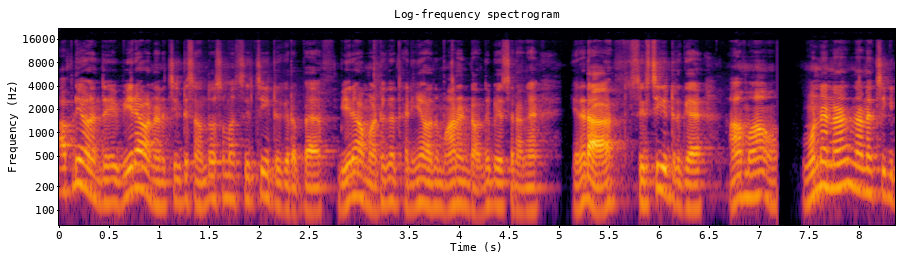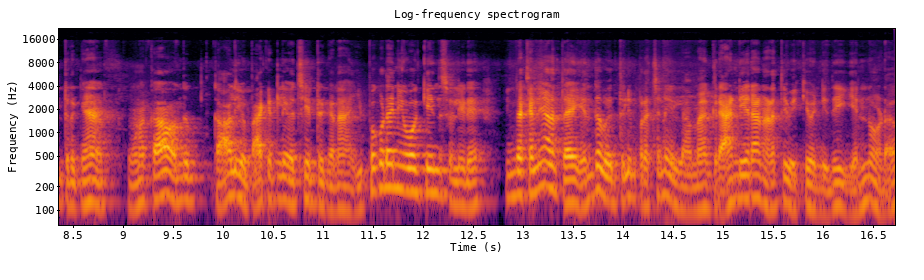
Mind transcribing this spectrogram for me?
அப்படியே வந்து வீராவை நினச்சிக்கிட்டு சந்தோஷமாக சிரிச்சுக்கிட்டு இருக்கிறப்ப வீரா மட்டுக்கு தனியாக வந்து மாறன்ட்ட வந்து பேசுகிறாங்க என்னடா சிரிச்சுக்கிட்டு இருக்க? ஆமாம் உன்னை நான் நினச்சிக்கிட்டு இருக்கேன் உனக்காக வந்து தாலியை பேக்கெட்லேயே வச்சுக்கிட்டு இருக்கேனா இப்போ கூட நீ ஓகேன்னு சொல்லிவிடு இந்த கல்யாணத்தை எந்த விதத்துலையும் பிரச்சனை இல்லாமல் கிராண்டியராக நடத்தி வைக்க வேண்டியது என்னோட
